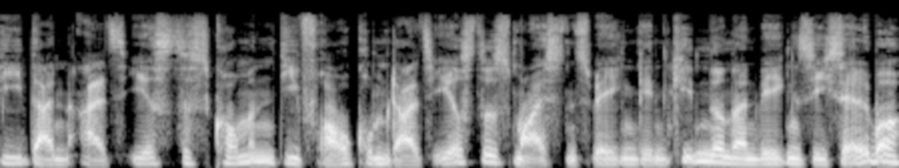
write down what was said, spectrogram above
die dann als erstes kommen. Die Frau kommt als erstes, meistens wegen den Kindern, dann wegen sich selber.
